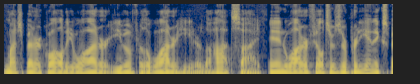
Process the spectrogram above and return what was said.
much better quality water, even for the water heater, the hot side. And water filters are pretty inexpensive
